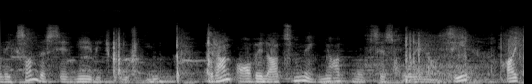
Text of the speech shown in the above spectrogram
Ալեքսանդր Սերգեևիչ Պուշկին դրան ավելացնում ենք մի հատ Մովսես Խորենացի այդ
